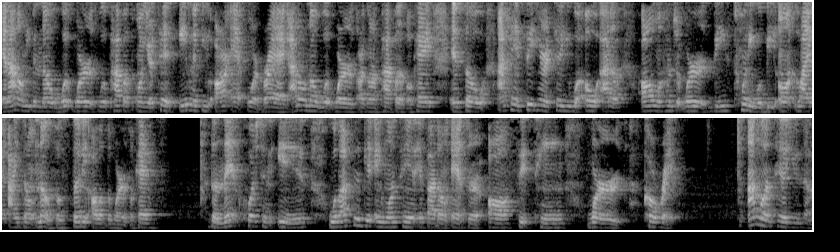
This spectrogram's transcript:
And I don't even know what words will pop up on your test. Even if you are at Fort Bragg, I don't know what words are going to pop up, okay? And so I can't sit here and tell you what, oh, out of all 100 words, these 20 will be on, like, I don't know. So study all of the words, okay? The next question is, will I still get a 110 if I don't answer all 16 words correct? I'm going to tell you no.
